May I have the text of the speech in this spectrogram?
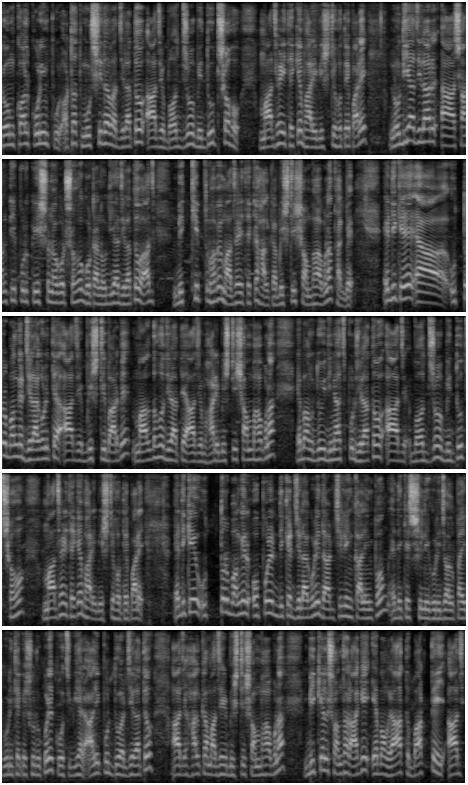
ডোমকল, করিমপুর অর্থাৎ মুর্শিদাবাদ জেলাতেও আজ বজ্র বিদ্যুৎ সহ মাঝারি থেকে ভারী বৃষ্টি হতে পারে। নদিয়া জেলার শান্তিপুর, কৃষ্ণনগর সহ গোটা নদিয়া জেলাতেও আজ বিক্ষিপ্তভাবে মাঝারি থেকে হালকা বৃষ্টির সম্ভাবনা থাকবে। এদিকে উত্তরবঙ্গের জেলাগুলিতে আজ বৃষ্টি বাড়বে। মালদহ জেলাতে আজ ভারী বৃষ্টির সম্ভাবনা এবং দুই দিনাজপুর জেলাতেও আজ বজ্র বিদ্যুৎ সহ মাঝারি থেকে ভারী বৃষ্টি হতে পারে। এদিকে উত্তরবঙ্গের ওপরের দিকের জেলাগুলি দার্জিলিং, কালিম্পং, এদিকে শিলিগুড়ি, জলপাইগুড়ি থেকে শুরু করে কোচবিহার, আলিপুরদুয়ার জেলাতেও আজ হালকা মাঝারি বৃষ্টির সম্ভাবনা। বিকেল সন্ধ্যার আগে এবং রাত বাড়তেই আজ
